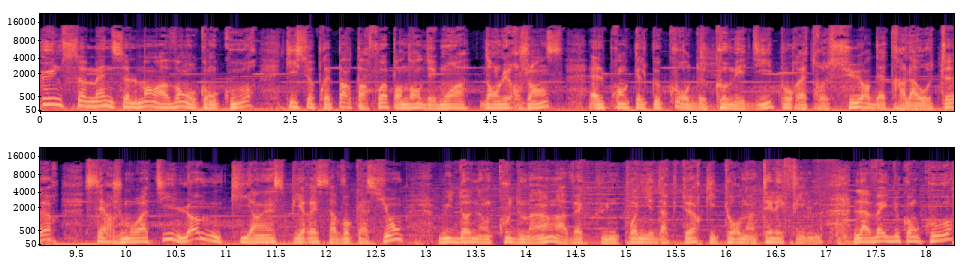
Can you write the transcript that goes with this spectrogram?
une semaine seulement avant au concours, qui se prépare parfois pendant des mois. Dans l'urgence, elle prend quelques cours de comédie pour être sûre d'être à la hauteur. Serge Moati, l'homme qui a inspiré sa vocation, lui donne un coup de main avec une poignée d'acteurs qui tournent un téléfilm. La veille du concours,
